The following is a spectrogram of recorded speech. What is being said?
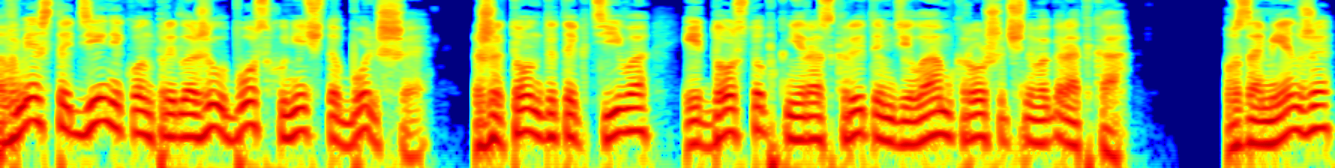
Вместо денег он предложил Босху нечто большее – жетон детектива и доступ к нераскрытым делам крошечного городка. Взамен же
